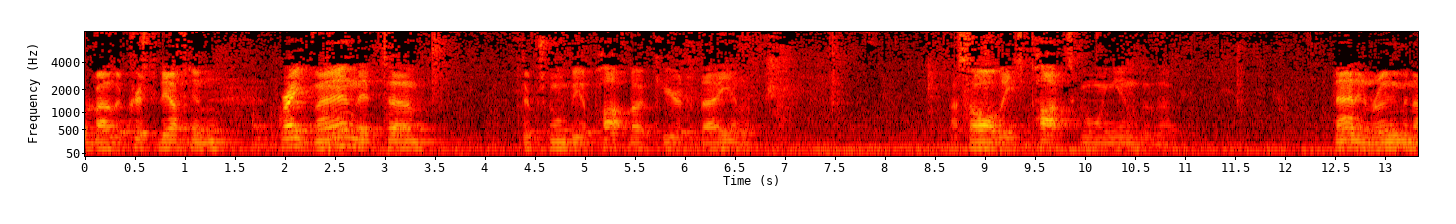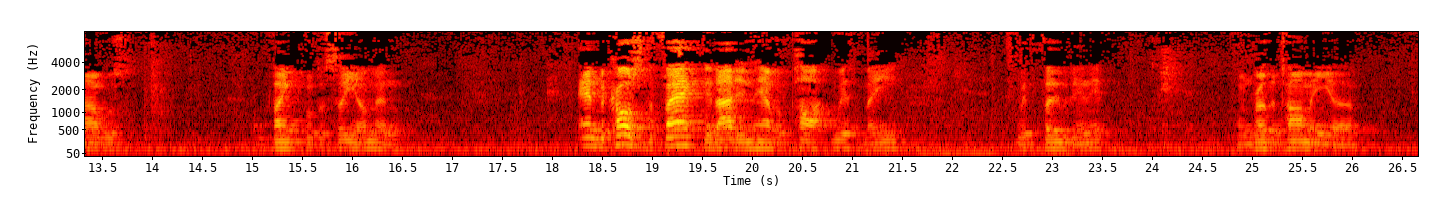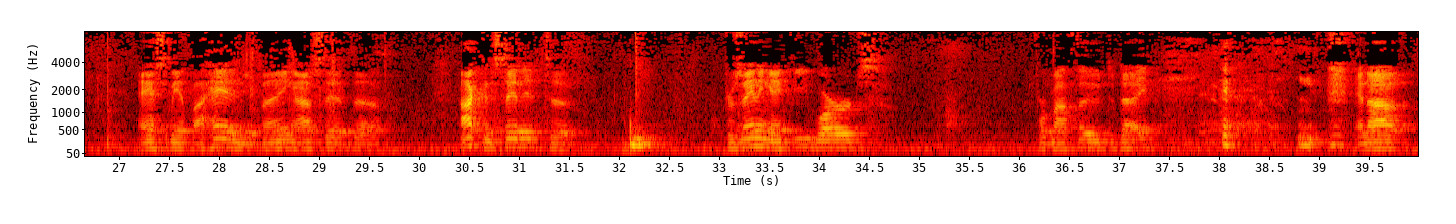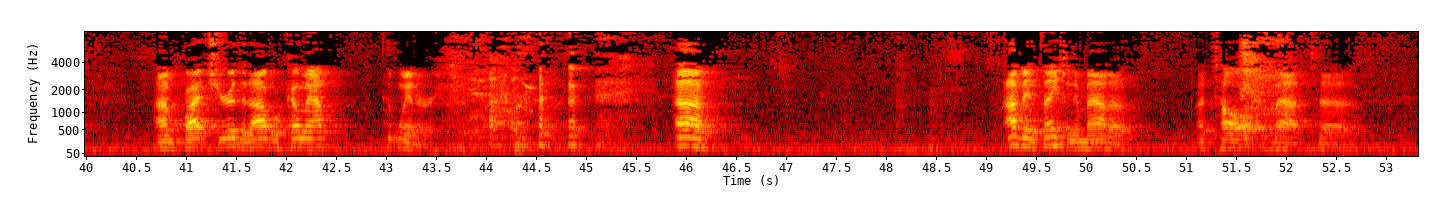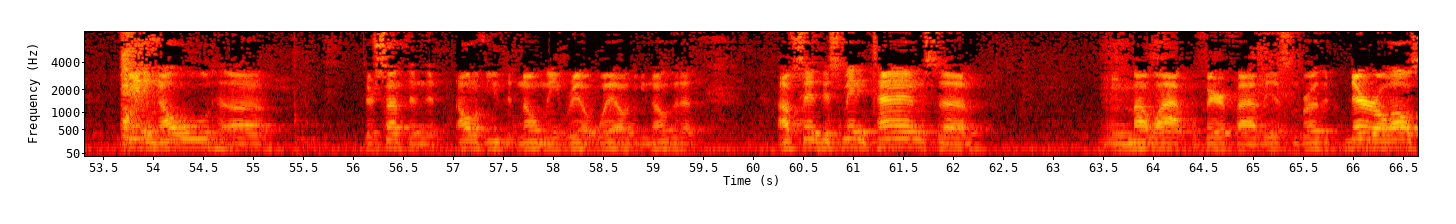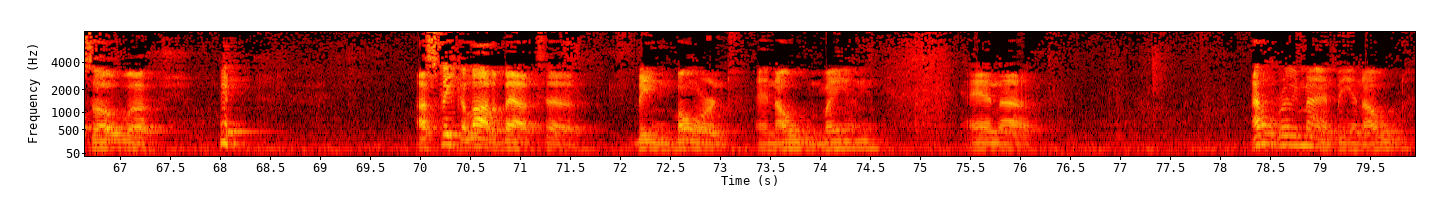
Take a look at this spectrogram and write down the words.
by the Christadelphian grapevine that um, there was going to be a potluck here today, and I saw these pots going into the dining room, and I was thankful to see them. And and because of the fact that I didn't have a pot with me with food in it, when Brother Tommy uh, asked me if I had anything, I said uh, I consented to presenting a few words for my food today. and I, I'm quite sure that I will come out the winner. uh, I've been thinking about a, a talk about uh, getting old. Uh, there's something that all of you that know me real well, you know that I've said this many times. Uh, my wife will verify this, and Brother Darrell also. Uh, I speak a lot about uh, being born an old man, and uh, I don't really mind being old.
